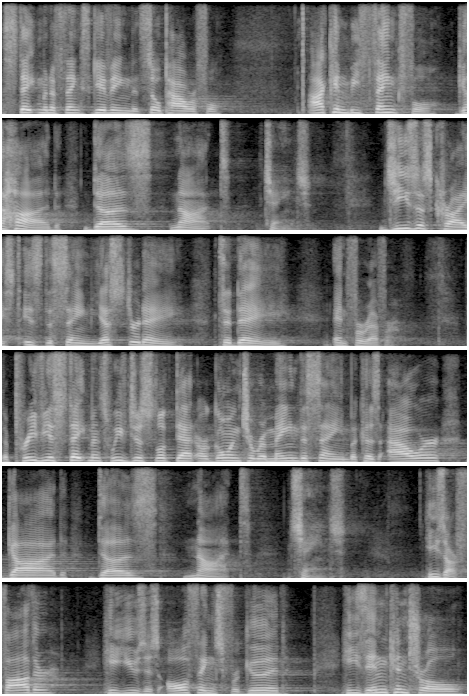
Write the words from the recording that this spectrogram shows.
statement of thanksgiving that's so powerful I can be thankful God does not change. Jesus Christ is the same yesterday, today, and forever. The previous statements we've just looked at are going to remain the same because our God does not change. He's our Father, He uses all things for good, He's in control,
